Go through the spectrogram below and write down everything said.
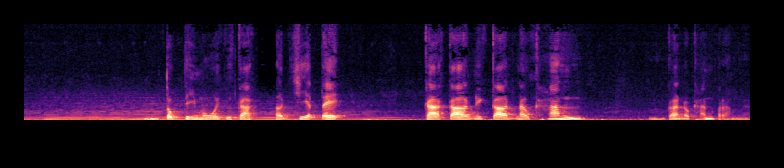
4ទុកទី1គឺការកើតជាតិទេការកើតនេះកើតនៅខណ្ឌកើតនៅខណ្ឌ5ណា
